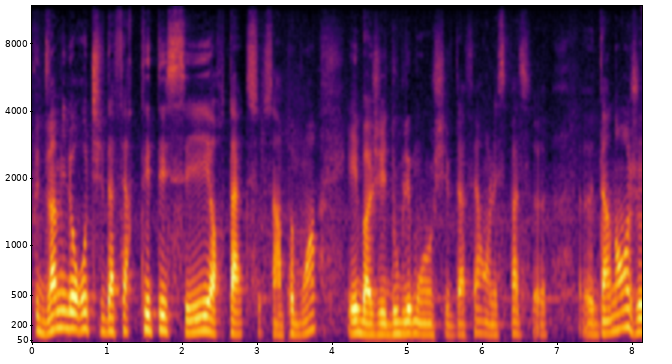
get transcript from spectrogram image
plus de 20 000 euros de chiffre d'affaires TTC, hors taxe, c'est un peu moins. Et bah, j'ai doublé mon chiffre d'affaires en l'espace euh, euh, d'un an. Je,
